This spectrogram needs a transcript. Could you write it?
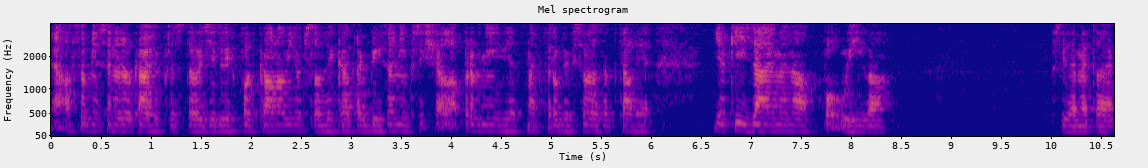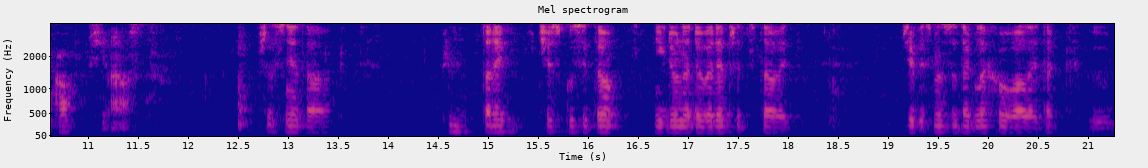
Já osobně se nedokážu představit, že kdybych potkal nového člověka, tak bych za ním přišel a první věc, na kterou bych se zeptal, je, jaký zájmena používá Přijde mi to jako šílenost. Přesně tak. Tady v Česku si to nikdo nedovede představit. Že bychom se takhle chovali, tak eh,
